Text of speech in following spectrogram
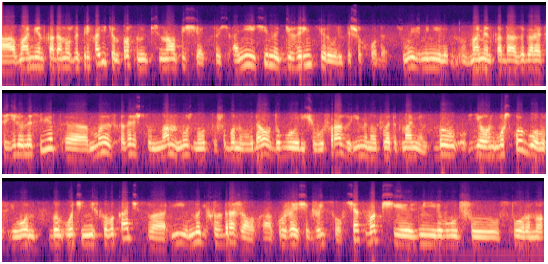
а в момент, когда нужно переходить, он просто начинал пищать. То есть они сильно дезориентировали пешехода. Мы изменили в момент, когда загорается зеленый свет, э, мы сказали, что нам нужно, вот, чтобы он выдавал другую речевую фразу именно вот в этот момент. Был сделан мужской голос, и он был очень низкого качества, и многих раздражал окружающих жильцов. Сейчас вообще изменили в лучшую сторону,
